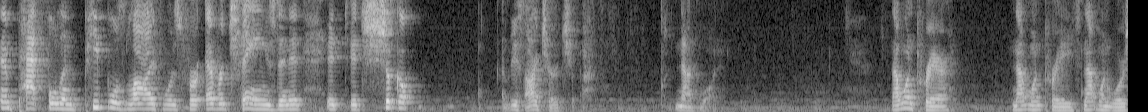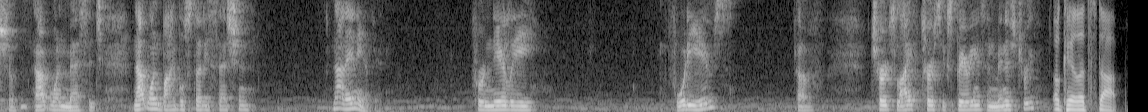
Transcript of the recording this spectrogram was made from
impactful and people's life was forever changed and it, it, it shook up at least our church. Not one. Not one prayer, not one praise, not one worship, not one message, not one Bible study session, not any of it. For nearly 40 years of church life, church experience, and ministry. Okay, let's stop.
